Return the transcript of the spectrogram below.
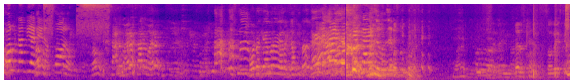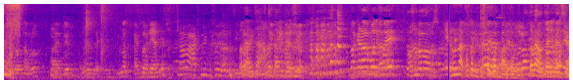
फोटो क्यामेरा हेर खिच्नु त तपाईँ हामी चाहिँ हाम्रो टाइममा थियो हेर्नु न कस्तो डिस्टर्ब गर्नुभएको तपाईँ हाम्रो टाइममा थियो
